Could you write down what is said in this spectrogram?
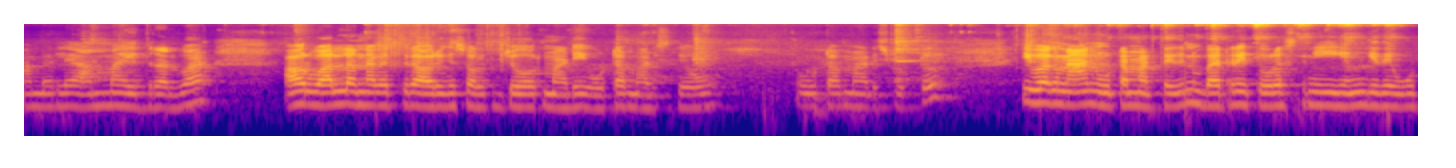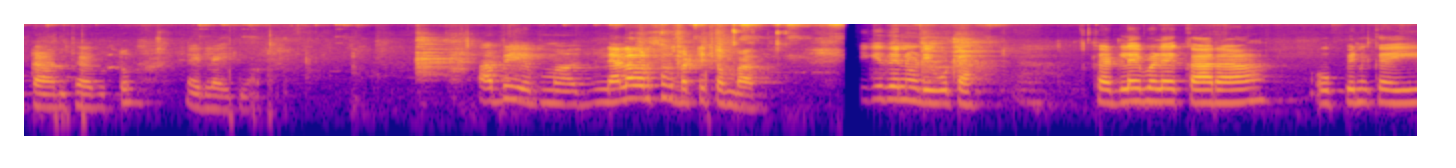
ಆಮೇಲೆ ಅಮ್ಮ ಇದ್ರಲ್ವ? ಅವ್ರು ಒಲ್ಲ ಅವರಿಗೆ ಸ್ವಲ್ಪ ಜೋರು ಮಾಡಿ ಊಟ ಮಾಡಿಸ್ತೇವೆ. ಊಟ ಮಾಡಿಸ್ಬಿಟ್ಟು ಇವಾಗ ನಾನು ಊಟ ಮಾಡ್ತಾಯಿದ್ದೀನಿ ಬರ್ರಿ, ತೋರಿಸ್ತೀನಿ ಹೆಂಗಿದೆ ಊಟ ಅಂತ ಹೇಳ್ಬಿಟ್ಟು ಎಲ್ಲ ಇದು ನೋಡಿ. ಅಭಿ ನೆಲ ಒರೆಸೋದು ಬಟ್ಟೆ ತುಂಬ. ಹೀಗಿದೆ ನೋಡಿ ಊಟ. ಕಡಲೆಬೇಳೆ ಖಾರ, ಉಪ್ಪಿನಕಾಯಿ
